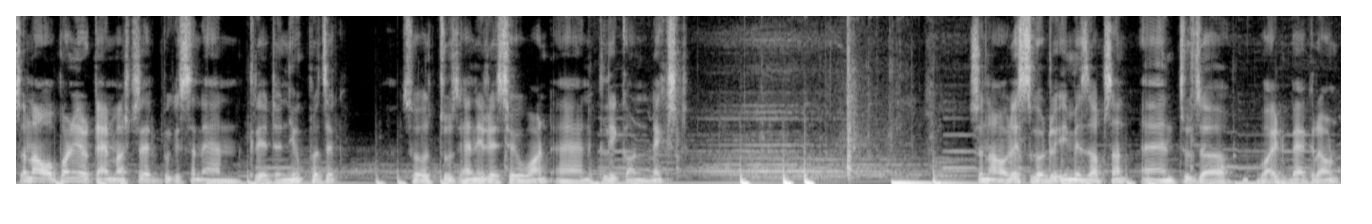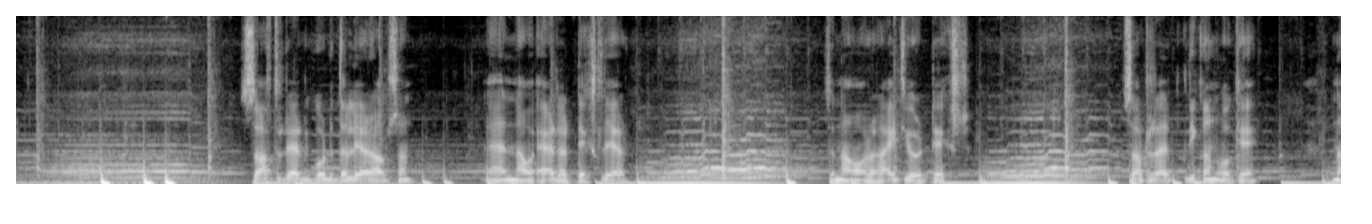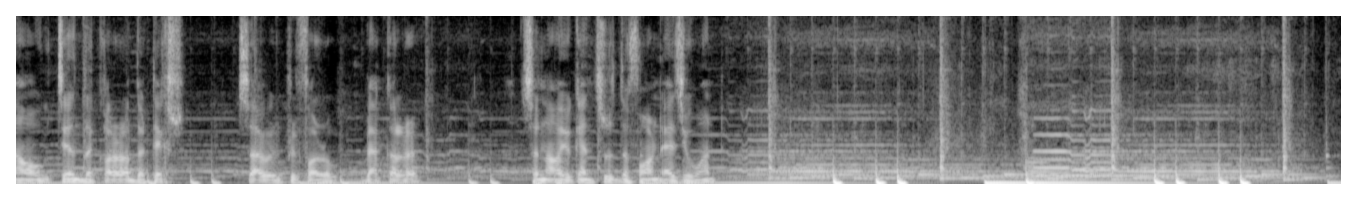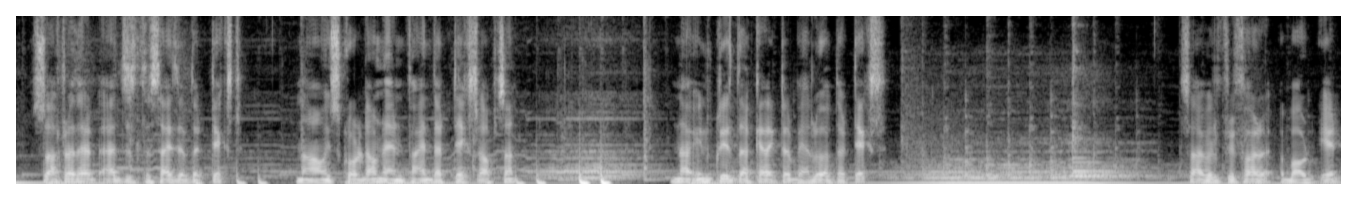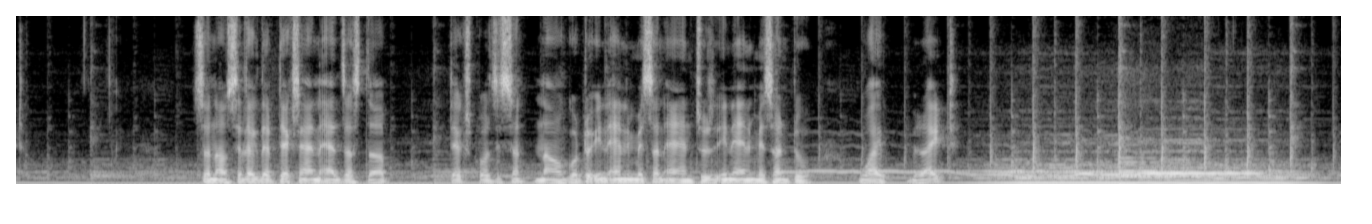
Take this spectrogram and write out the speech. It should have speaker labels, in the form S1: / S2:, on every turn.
S1: so now open your KineMaster application and create a new project. So choose any ratio you want and click on next. So now let's go to image option and choose a white background. So after that go to the layer option and now add a text layer. So now write your text. So after that click on ok. Now change the color of the text so i will prefer black color. So now you can choose the font as you want. So after that adjust the size of the text. Now scroll down and find the text option. Now increase the character value of the text. So I will prefer about 8 so now select the text and adjust the text position. Now go to in animation and choose in animation to wipe right?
